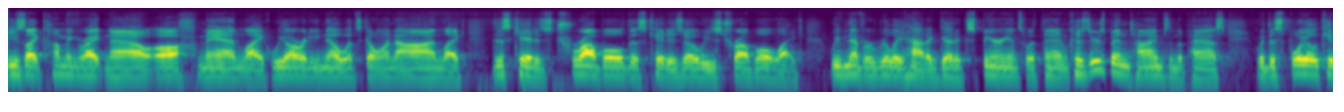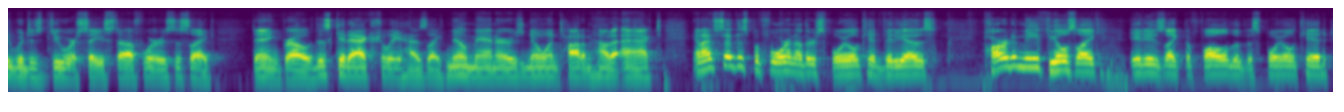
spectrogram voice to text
he's like coming right now. Oh man, like we already know what's going on. Like this kid is trouble. This kid is always trouble. Like we've never really had a good experience with him because there's been times in the past where the spoiled kid would just do or say stuff where it's just like, dang, bro, this kid actually has like no manners. No one taught him how to act. And I've said this before in other spoiled kid videos part of me feels like it is like the fault of the spoiled kid,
